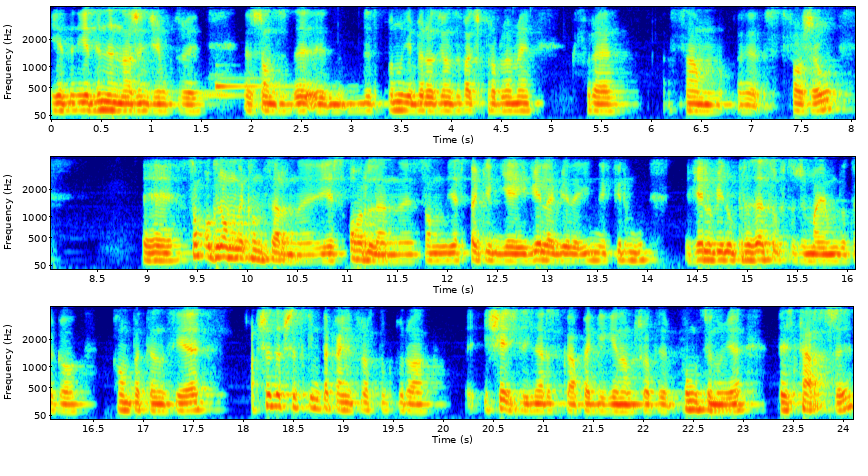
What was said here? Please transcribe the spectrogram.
jedynym narzędziem, który rząd e, dysponuje, by rozwiązywać problemy, które sam stworzył. Są ogromne koncerny, jest Orlen, są, jest PGG i wiele, wiele innych firm, wielu, wielu prezesów, którzy mają do tego kompetencje, a przede wszystkim taka infrastruktura i sieć dealerska PGG na przykład funkcjonuje, wystarczy,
